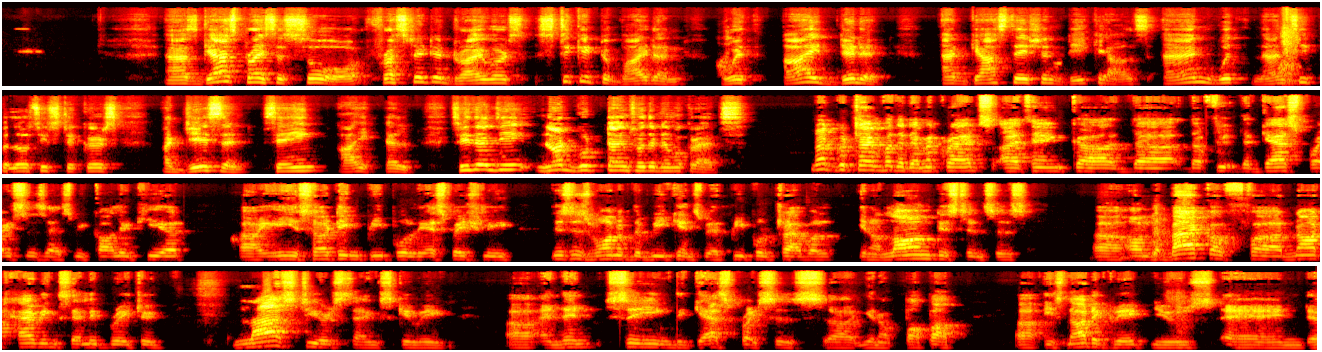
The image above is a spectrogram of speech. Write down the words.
As gas prices soar, frustrated drivers stick it to Biden with "I did it" at gas station decals and with Nancy Pelosi stickers adjacent saying I help. Sridharji, not good times for the Democrats. Not good time for the Democrats. I think uh, the, the the gas prices, as we call it here, uh, is hurting people. Especially, this is one of the weekends where people travel, you know, long distances uh, on the back of uh, not having celebrated last year's Thanksgiving, uh, and then seeing the gas prices, uh, you know, pop up is not a great news. And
